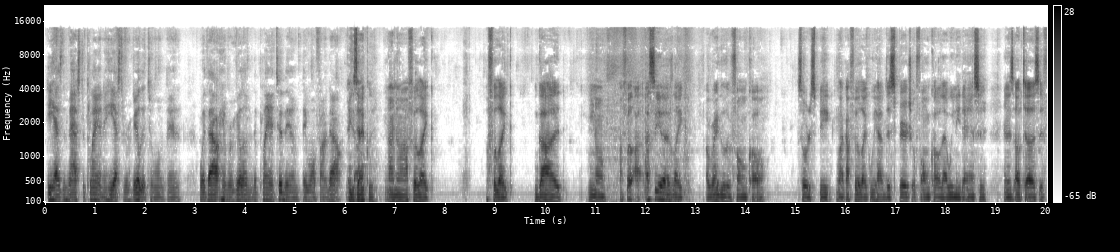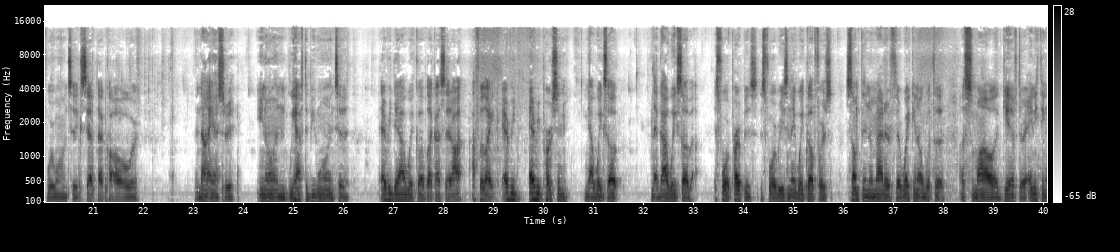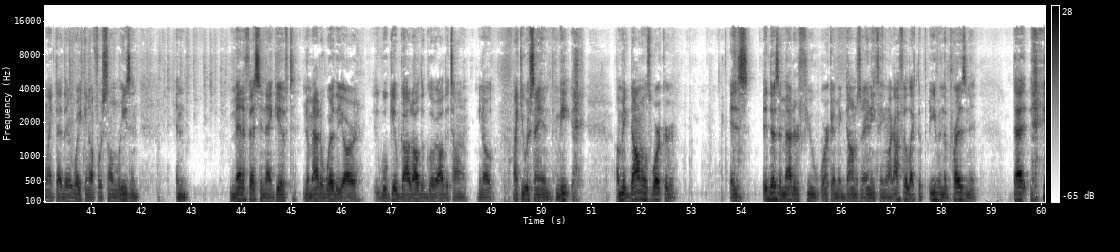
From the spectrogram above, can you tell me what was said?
he has the master plan and he has to reveal it to them. And without him revealing the plan to them they won't find out. Exactly. So. i know. I feel like i feel like god you know i feel I, I see it as like a regular phone call so to speak. Like i feel like we have this spiritual phone call that we need to answer. And it's up to us if we're willing to accept that call or not answer it you know and we have to be willing to every day I wake up, like I said, I, I feel like every every person that wakes up, that God wakes up, is for a purpose. It's for a reason. They wake up for something, no matter if they're waking up with a, a smile, a gift, or anything like that. They're waking up for some reason. And manifesting that gift, no matter where they are, will give God all the glory all the time. You know, like you were saying, me, a McDonald's worker is it doesn't matter if you work at McDonald's or anything. Like I feel like the even the president that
